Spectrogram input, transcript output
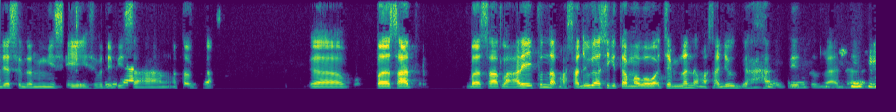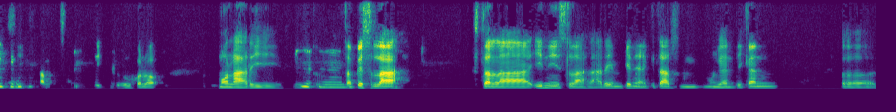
aja sedang mengisi seperti iya. pisang atau juga ya, pada saat pada saat lari pun nggak masalah juga sih kita mau bawa cemilan nggak masalah juga gitu nggak ada itu kalau mau lari gitu. mm -hmm. tapi setelah setelah ini setelah lari mungkin ya kita harus menggantikan uh,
